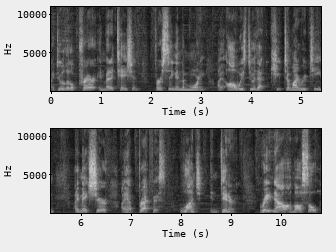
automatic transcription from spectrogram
I do a little prayer and meditation first thing in the morning. I always do that, keep to my routine. I make sure I have breakfast, lunch, and dinner. Right now, I'm also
